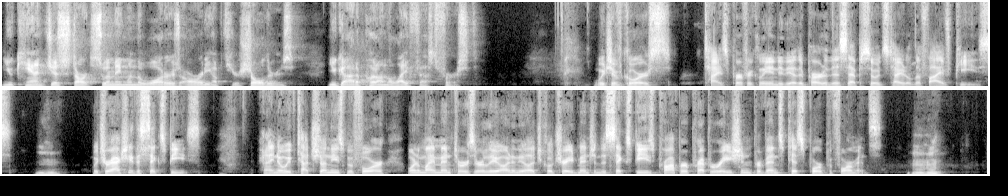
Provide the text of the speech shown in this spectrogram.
You can't just start swimming when the water's already up to your shoulders. You got to put on the life vest first. Which, of course, ties perfectly into the other part of this episode's title, The Five P's, mm-hmm. which are actually the six P's. And I know we've touched on these before. One of my mentors early on in the electrical trade mentioned the six P's proper preparation prevents piss poor performance. Mm-hmm.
